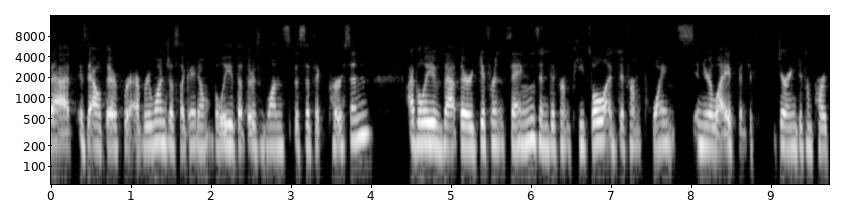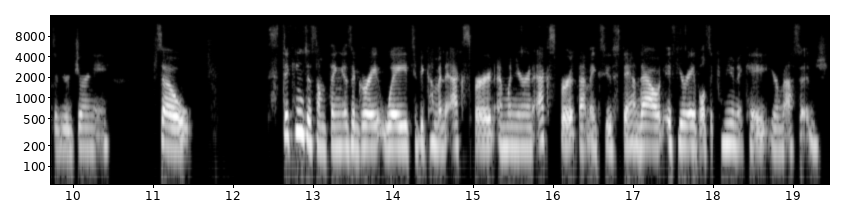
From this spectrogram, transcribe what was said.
that is out there for everyone, just like I don't believe that there's one specific person. I believe that there are different things and different people at different points in your life at during different parts of your journey. So, sticking to something is a great way to become an expert. And when you're an expert, that makes you stand out if you're able to communicate your message.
